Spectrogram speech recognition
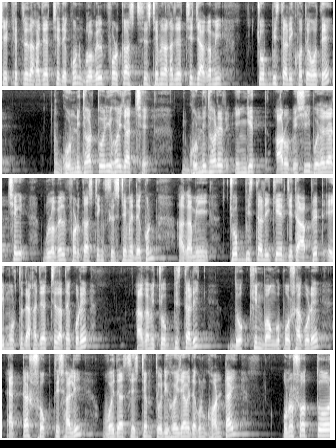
সেক্ষেত্রে দেখা যাচ্ছে, দেখুন গ্লোবাল ফোরকাস্ট সিস্টেমে দেখা যাচ্ছে যে আগামী চব্বিশ তারিখ হতে হতে ঘূর্ণিঝড় তৈরি হয়ে যাচ্ছে। ঘূর্ণিঝড়ের ইঙ্গিত আরও বেশি বোঝা যাচ্ছে গ্লোবাল ফোরকাস্টিং সিস্টেমে। দেখুন, আগামী চব্বিশ তারিখের যেটা আপডেট, এই মুহূর্তে দেখা যাচ্ছে তাতে করে আগামী চব্বিশ তারিখ দক্ষিণ বঙ্গোপসাগরে একটা শক্তিশালী ওয়েদার সিস্টেম তৈরি হয়ে যাবে। দেখুন, ঘন্টায় ঊনসত্তর,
